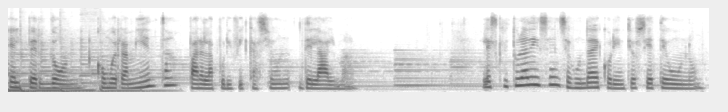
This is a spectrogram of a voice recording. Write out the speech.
El perdón como herramienta para la purificación del alma. La escritura dice en 2 Corintios 7:1,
